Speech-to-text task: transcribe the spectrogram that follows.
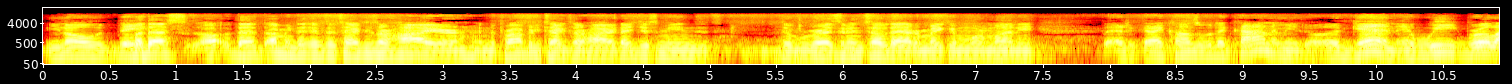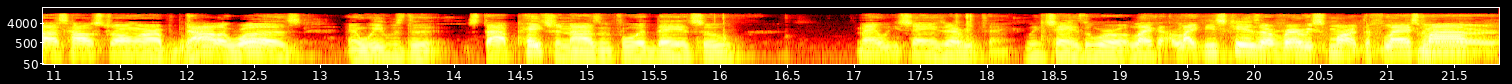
You know, they. But that's uh, that. I mean, if the taxes are higher and the property taxes are higher, that just means the residents of that are making more money. that, that comes with the economy though. Again, if we realize how strong our dollar was and we was to stop patronizing for a day or two, man, we change everything. We change the world. Like like these kids are very smart. The flash mob,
